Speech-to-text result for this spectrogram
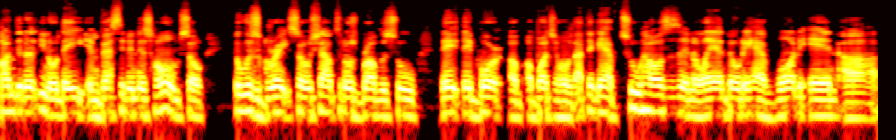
Under the, you know, they invested in his home. So it was great. So shout out to those brothers who they they bought a, a bunch of homes. I think they have two houses in Orlando. They have one in uh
